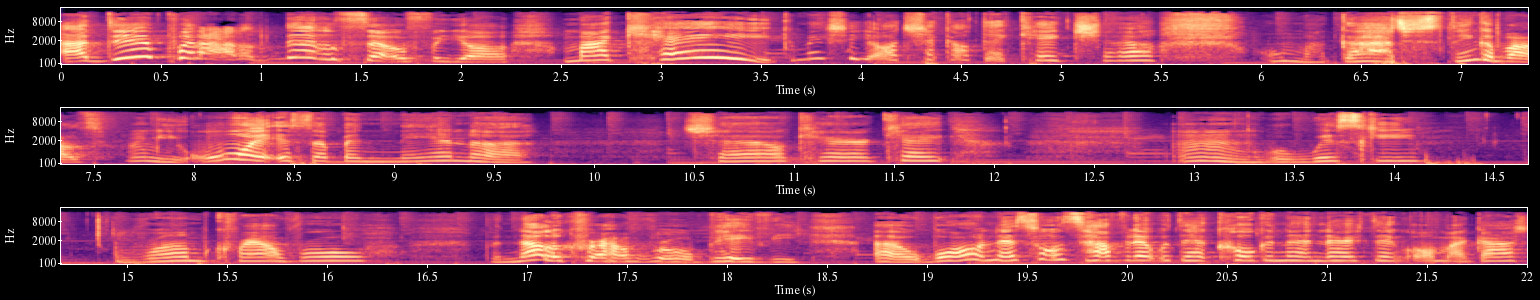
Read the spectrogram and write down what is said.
I did put out a little something for y'all. My cake. Make sure y'all check out that cake, child. Oh my God. Just think about it. me on. It's a banana child carrot cake. Mmm, with whiskey, rum, crown roll, vanilla crown roll, baby. Uh, walnuts on top of that with that coconut and everything. Oh my gosh,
